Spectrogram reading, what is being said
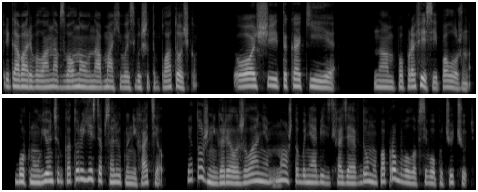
приговаривала она, взволнованно обмахиваясь вышитым платочком. «Тощие-то какие! Нам по профессии положено», — буркнул Йонтин, который есть абсолютно не хотел. Я тоже не горела желанием, но, чтобы не обидеть хозяев дома, попробовала всего по чуть-чуть.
